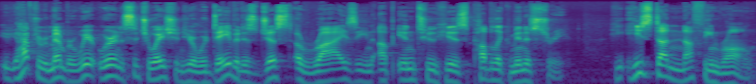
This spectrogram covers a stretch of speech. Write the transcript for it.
you have to remember, we're, we're in a situation here where David is just arising up into his public ministry. He, he's done nothing wrong.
